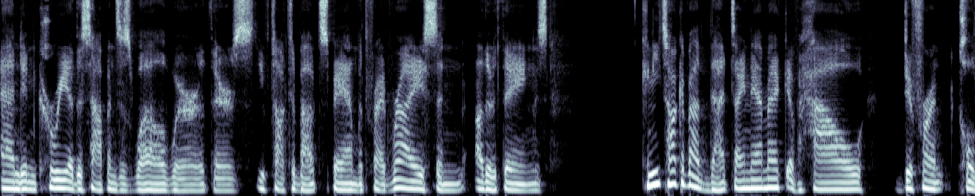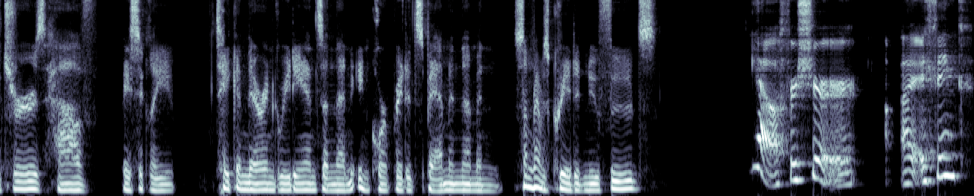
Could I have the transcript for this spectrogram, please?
And in Korea, this happens as well, where there's, you've talked about spam with fried rice and other things. Can you talk about that dynamic of how different cultures have basically taken their ingredients and then incorporated spam in them and sometimes created new foods? Yeah, for sure. I, think,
